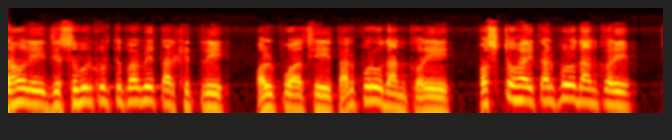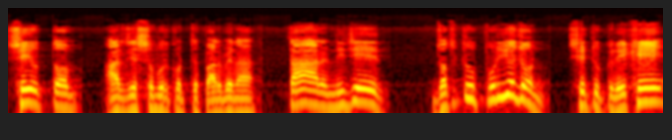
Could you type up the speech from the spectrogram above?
তাহলে যে সবুর করতে পারবে, তার ক্ষেত্রে অল্প আছে, তারপরেও দান করে, কষ্ট হয়, তারপরেও দান করে, সেই উত্তম। আর যে সবুর করতে পারবে না, তার নিজের যতটুকু প্রয়োজন সেটুকু রেখে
